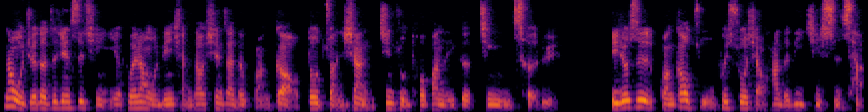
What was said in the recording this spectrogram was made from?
那我觉得这件事情也会让我联想到现在的广告都转向精准投放的一个经营策略，也就是广告主会缩小他的利基市场，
